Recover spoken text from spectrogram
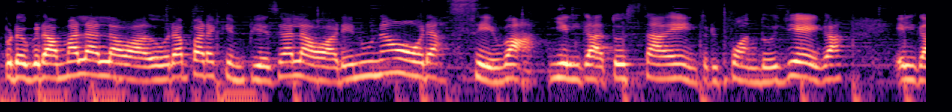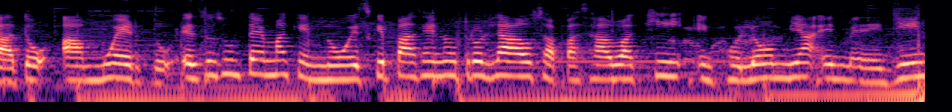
programa la lavadora para que empiece a lavar en una hora, se va y el gato está adentro y cuando llega el gato ha muerto. Eso es un tema que no es que pase en otros lados, ha pasado aquí en Colombia, en Medellín.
